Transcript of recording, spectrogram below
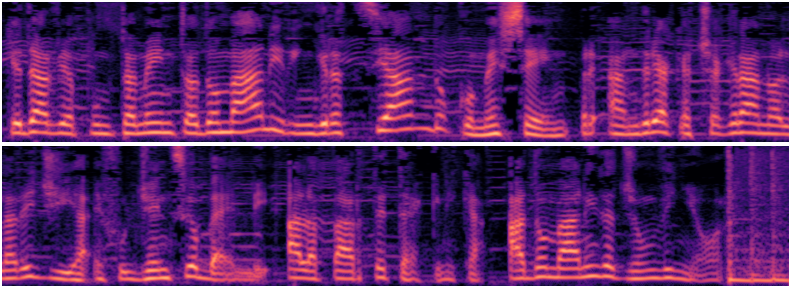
che darvi appuntamento a domani ringraziando come sempre Andrea Cacciagrano alla regia e Fulgenzio Belli alla parte tecnica. A domani da John Vignore.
